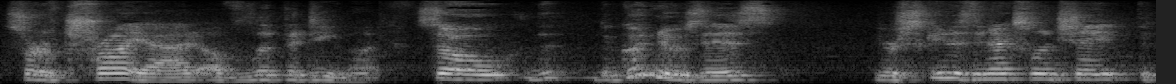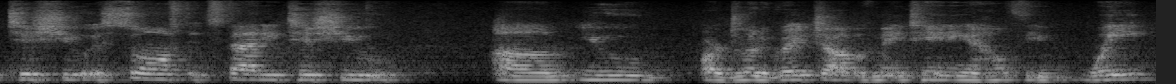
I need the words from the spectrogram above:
sort of triad of lipedema. So the, the good news is your skin is in excellent shape, the tissue is soft, it's fatty tissue. Um, you are doing a great job of maintaining a healthy weight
